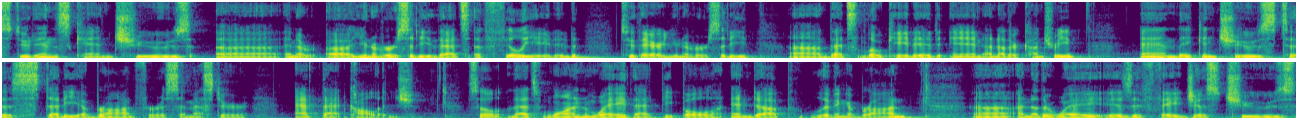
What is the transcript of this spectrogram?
students can choose uh, an, a, a, university that's affiliated to their university uh, that's located in another country, and they can choose to study abroad for a semester at that college. So that's one way that people end up living abroad. Uh, another way is if they just choose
